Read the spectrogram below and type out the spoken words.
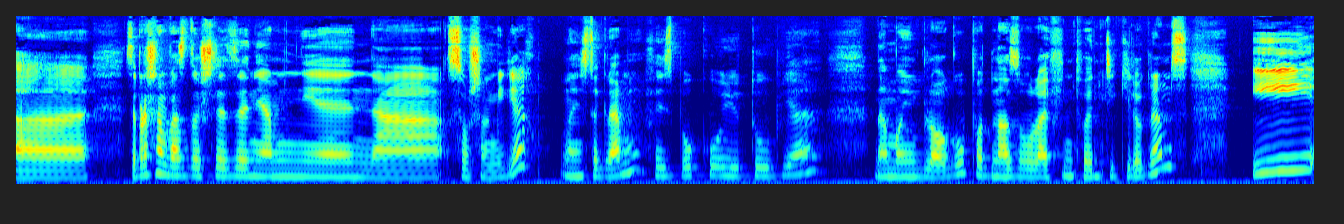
E, zapraszam Was do śledzenia mnie na social mediach, na Instagramie, Facebooku, YouTubie, na moim blogu pod nazwą Life in 20 kg i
